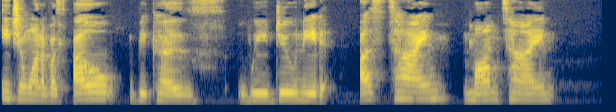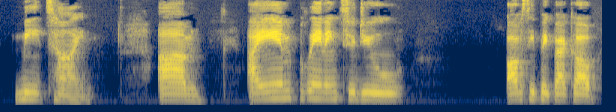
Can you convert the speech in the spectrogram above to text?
each and one of us out because we do need us time, mom time, me time. Um, I am planning to do obviously pick back up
